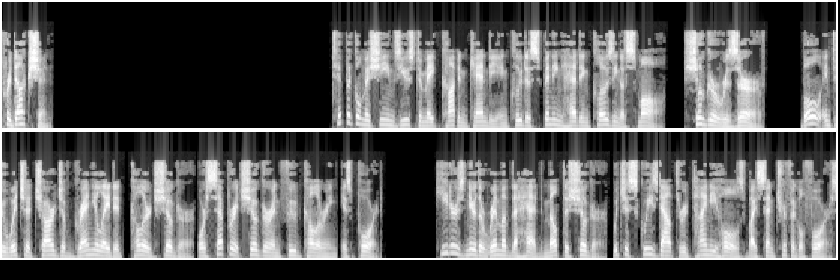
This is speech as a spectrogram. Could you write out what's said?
Production. Typical machines used to make cotton candy include a spinning head enclosing a small sugar reserve bowl into which a charge of granulated, colored sugar or separate sugar and food coloring is poured. Heaters near the rim of the head melt the sugar, which is squeezed out through tiny holes by centrifugal force.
